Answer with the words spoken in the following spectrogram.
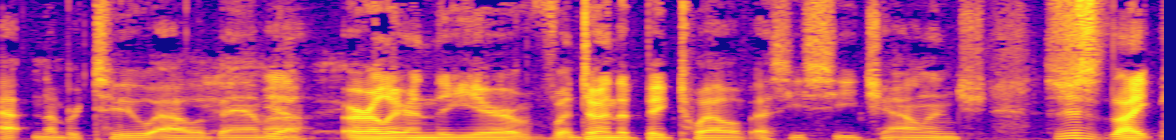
at number two Alabama Yeah. earlier in the year during the Big Twelve SEC Challenge. So just like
